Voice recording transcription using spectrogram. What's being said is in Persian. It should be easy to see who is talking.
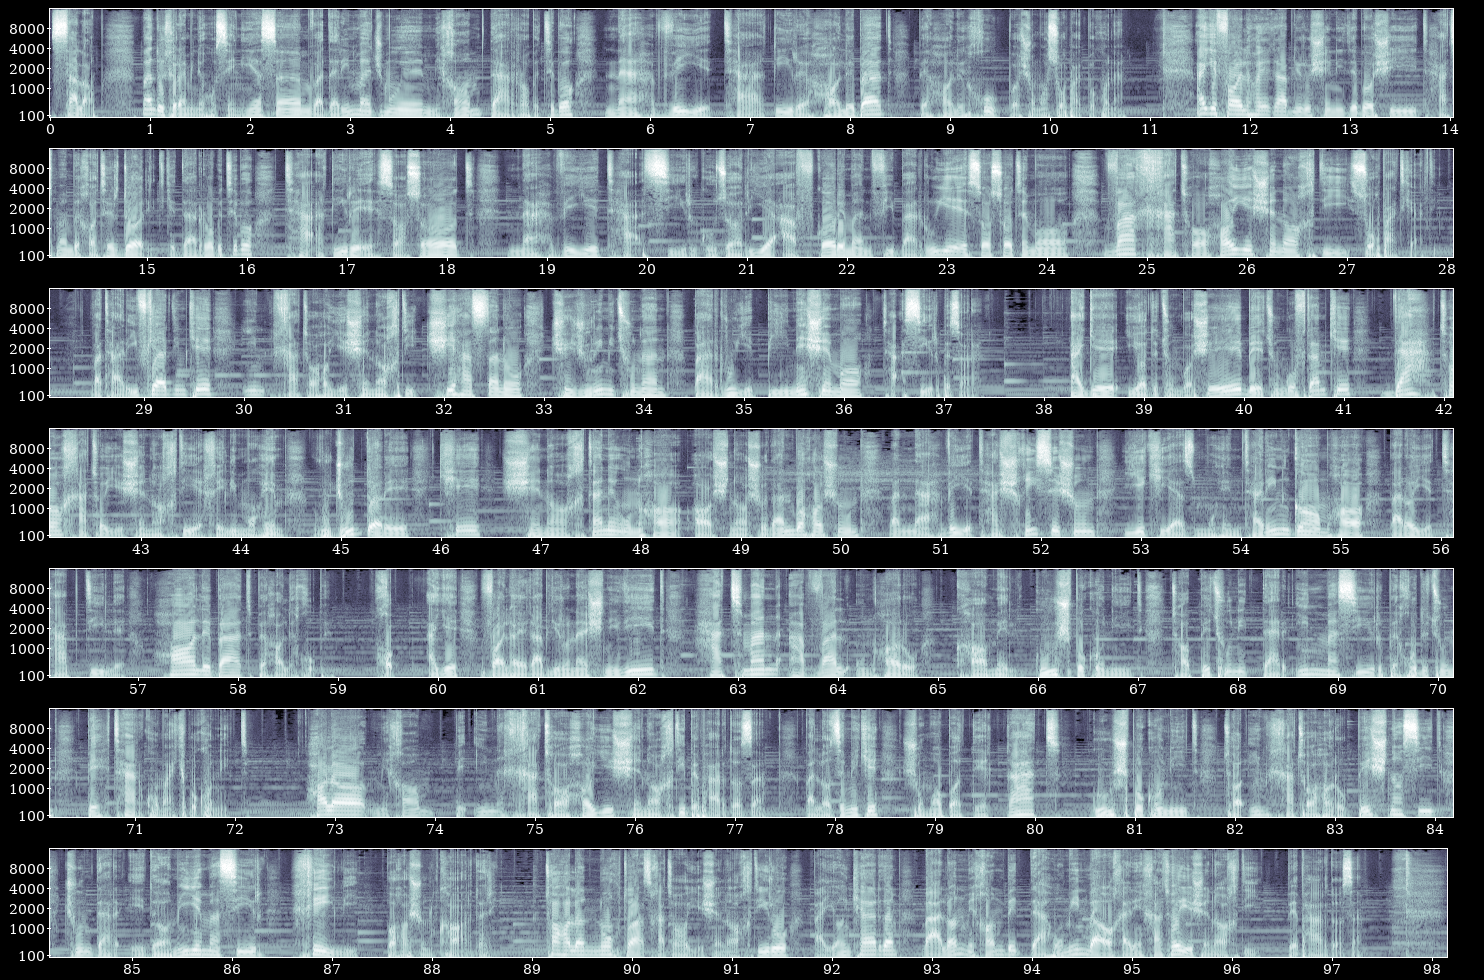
Speaker 1: سلام. من دکتر امین حسینی هستم و در این مجموعه می‌خوام در رابطه با نحوه تغییر حال بد به حال خوب با شما صحبت بکنم. اگه فایل های قبلی رو شنیده باشید حتما به خاطر دارید که در رابطه با تغییر احساسات نحوه تأثیرگذاری افکار منفی بر روی احساسات ما و خطاهای شناختی صحبت کردیم. و تعریف کردیم که این خطاهای شناختی چی هستن و چجوری می‌تونن بر روی بینش ما تأثیر بذارن. اگه یادتون باشه بهتون گفتم که ده تا خطای شناختی خیلی مهم وجود داره که شناختن اونها آشنا شدن باهاشون و نحوه تشخیصشون یکی از مهمترین گام ها برای تبدیل حال بد به حال خوبه. خب اگه فایل های قبلی رو نشنیدید حتما اول اونها رو کامل گوش بکنید تا بتونید در این مسیر به خودتون بهتر کمک بکنید. حالا می‌خوام به این خطاهای شناختی بپردازم و لازمه که شما با دقت گوش بکنید تا این خطاها رو بشناسید چون در ادامه مسیر خیلی باهاشون کار داریم. تا حالا نه تا از خطاهای شناختی رو بیان کردم و الان می‌خوام به دهمین و آخرین خطای شناختی بپردازم.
